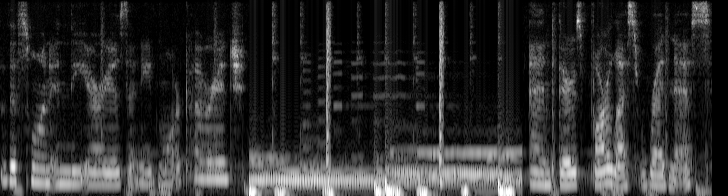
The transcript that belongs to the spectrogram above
this one in the areas that need more coverage. And there's far less redness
